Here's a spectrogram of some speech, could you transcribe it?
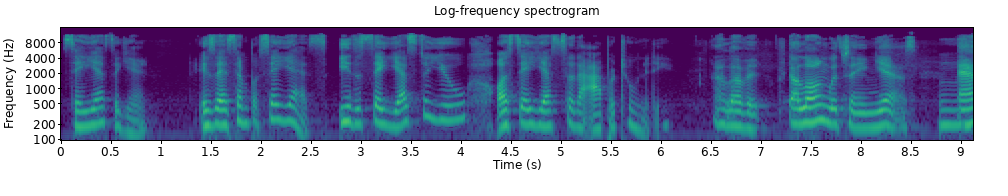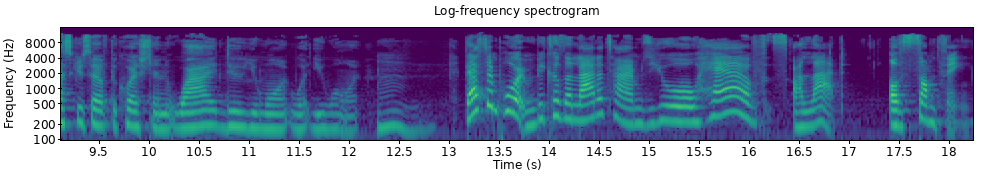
say yes again. Is that simple? Say yes. Either say yes to you or say yes to the opportunity. I love it. Along with saying yes, mm. ask yourself the question why do you want what you want? Mm. That's important because a lot of times you'll have a lot of something,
